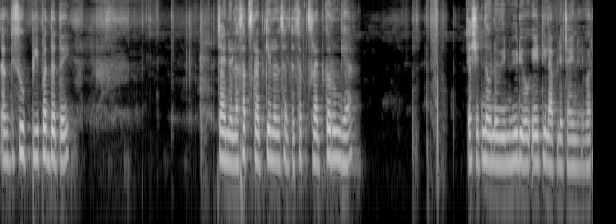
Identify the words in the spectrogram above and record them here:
अगदी सोपी पद्धत आहे. चॅनलला सबस्क्राईब केलं नसेल तर सबस्क्राईब करून घ्या. असेच नवनवीन व्हिडिओ येतील आपल्या चॅनलवर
